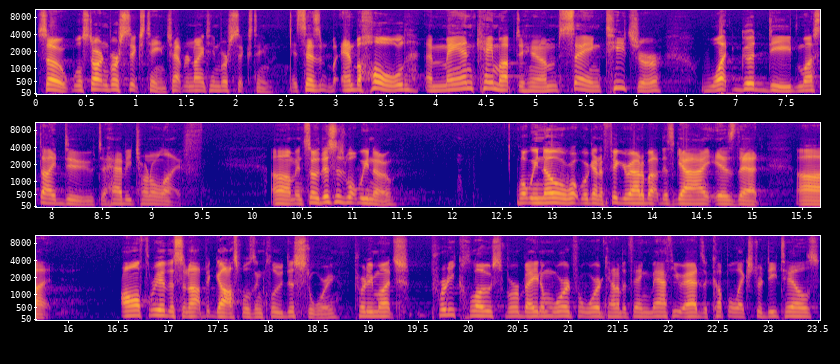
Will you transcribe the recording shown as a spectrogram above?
So we'll start in verse 16, chapter 19, verse 16. It says, And behold, a man came up to him, saying, Teacher, what good deed must I do to have eternal life? Um, and so this is what we know what we know or what we're going to figure out about this guy is that uh, all three of the synoptic gospels include this story. Pretty much pretty close verbatim word for word kind of a thing. Matthew adds a couple extra details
